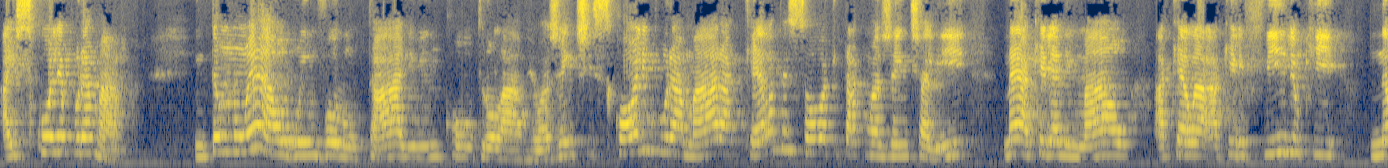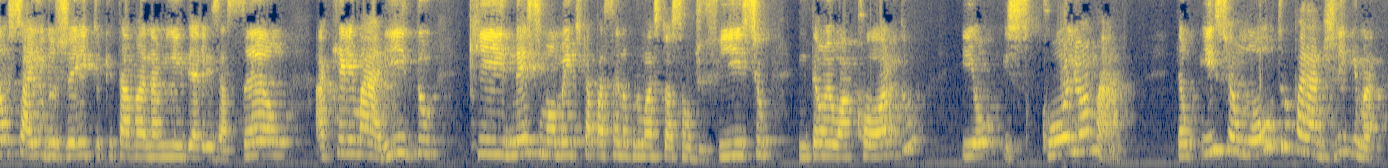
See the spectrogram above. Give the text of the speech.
a escolha por amar. Então não é algo involuntário, incontrolável. A gente escolhe por amar aquela pessoa que está com a gente ali, né? Aquele animal, aquela, aquele filho que não saiu do jeito que estava na minha idealização, aquele marido que nesse momento está passando por uma situação difícil. Então eu acordo e eu escolho amar. Então isso é um outro paradigma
